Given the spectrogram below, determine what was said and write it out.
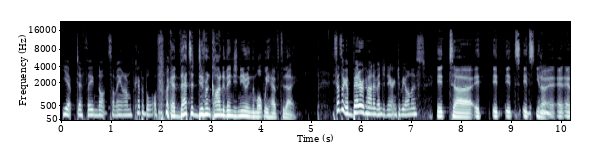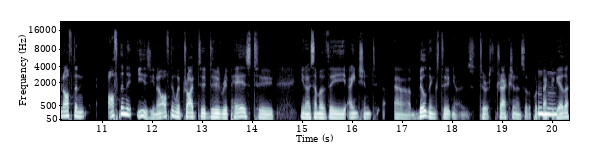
Yep, definitely not something I'm capable of. Okay, that's a different kind of engineering than what we have today. It sounds like a better kind of engineering, to be honest. it uh, it it it's it's you know and, and often often it is you know often we've tried to do repairs to you know some of the ancient uh, buildings to you know tourist attraction and sort of put it back together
